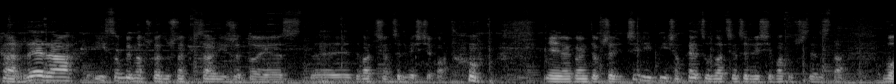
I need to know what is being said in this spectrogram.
Carrera i sobie na przykład już napisali, że to jest e, 2200 W. Nie wiem jak oni to przeliczyli, czyli 50 Hz, 2200 W, 400 V.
